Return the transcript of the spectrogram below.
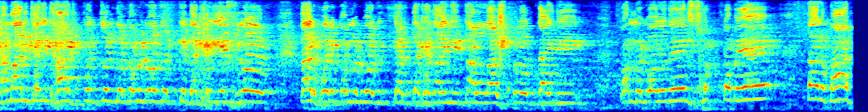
খামারকারী ঘাট পর্যন্ত কমরেড ওয়াজেদকে দেখা গিয়েছিল তারপরে ওয়াজেদকে আর দেখা যায়নি তার লাশ ফেরত দেয়নি। কমরেড ওয়াজেদের ছোট্ট মেয়ে তার বাপ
